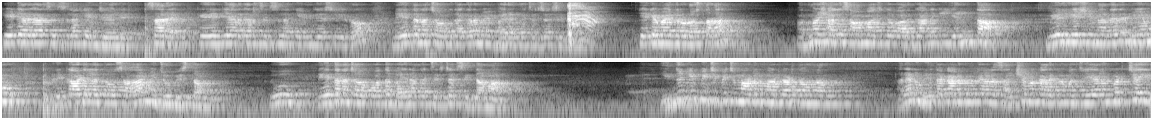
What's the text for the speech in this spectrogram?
కేటీఆర్ గారు సిరిసిల్లకి ఏం చేయలేదు సరే కేటీఆర్ గారు సిరిసిల్లకి ఏం చేసిరో నేతన చౌక్ దగ్గర మేము బహిరంగ చర్చ సిద్ధం కేకే మహేంద్రుడు వస్తాడా? పద్మశాలి సామాజిక వర్గానికి ఎంత మేలు చేసిండు అనేది మేము రికార్డులతో సహా మేము చూపిస్తాం. నువ్వు నేతన చౌక్ వద్ద బహిరంగ చర్చకు సిద్ధమా? ఎందుకు పిచ్చి పిచ్చి మాటలు మాట్లాడుతూ ఉన్నారు? అరే నువ్వు నేత కార్యక్రమం ఏమైనా సంక్షేమ కార్యక్రమాలు చేయాలనుకుంటే చేయి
